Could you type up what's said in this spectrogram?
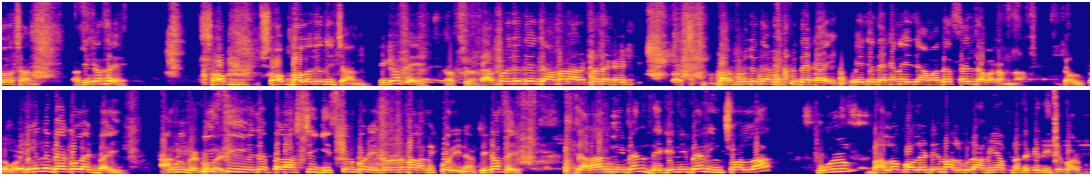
ভালো চান ঠিক আচ্ছা। আছে? সব সব ভালো যদি চান ঠিক আছে? আচ্ছা। তারপরে যদি এই যে আমার আরেকটা দেখাই তারপরে যদি আমি একটু দেখাই এই যে দেখেন এই যে আমাদের সেলটা বাটামটা চালতে এটা কিন্তু ব্যাকলাইট ভাই। আমি পিসি ওই যে প্লাস্টিক স্ক্যান করে এই ধরনের মাল আমি করি না ঠিক আছে? যারা নিবেন দেখে নিবেন ইনশাআল্লাহ ফুল ভালো কোয়ালিটির মালগুলো আমি আপনাদেরকে দিতে পারব।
